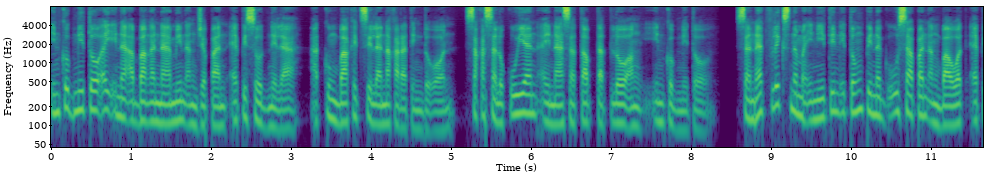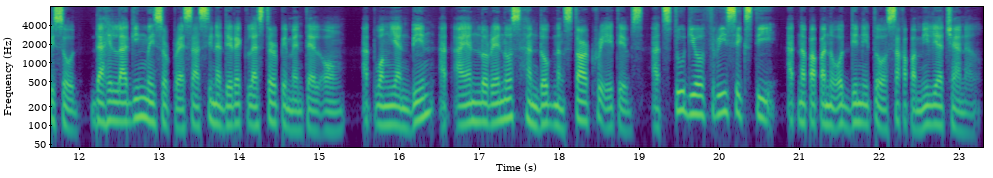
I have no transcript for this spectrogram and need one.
Incognito ay inaabangan namin ang Japan episode nila at kung bakit sila nakarating doon. Sa kasalukuyan ay nasa top 3 ang Incognito. Sa Netflix na mainitin itong pinag-uusapan ang bawat episode dahil laging may sorpresa sina Direk Lester Pimentel Ong, at Wang Yanbin at Ayan Lorenos handog ng Star Creatives at Studio 360 at napapanood din ito sa Kapamilya Channel.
